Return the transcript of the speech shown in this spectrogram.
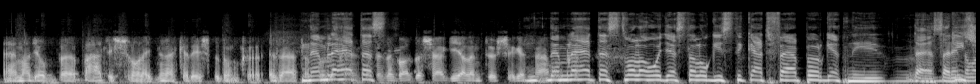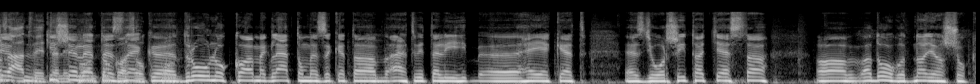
nagyobb bázisról egy növekedést tudunk ezáltal. Nem lehet ezt, ez a gazdasági jelentősége számunkra. Nem lehet ezt valahogy ezt a logisztikát felpörgetni? De szerintem Kísér, az átvételi Kísérleteznek drónokkal, meg látom ezeket az átvételi helyeket, ez gyorsíthatja ezt a a, a dolgot nagyon sok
